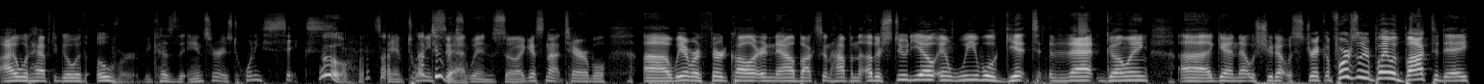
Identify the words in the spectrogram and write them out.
I would have to go with over because the answer is 26. Ooh, that's not, They have 26 wins, so I guess not terrible. Uh, we have our third caller in now. Buck's going to hop in the other studio, and we will get that going. Uh, again, that was Shootout with Strick. Unfortunately, we're playing with Bock today.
